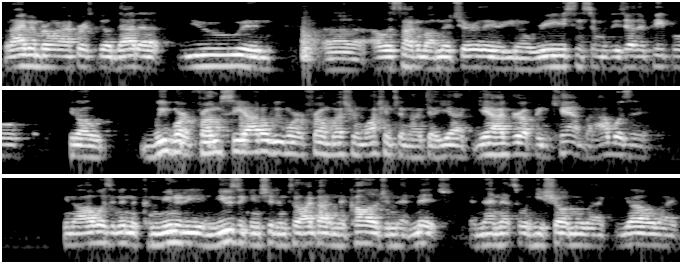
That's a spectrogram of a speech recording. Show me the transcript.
But I remember when I first built that up, you and uh, I was talking about Mitch earlier. You know, Reese and some of these other people. You know, we weren't from Seattle. We weren't from Western Washington like that. Yeah, yeah, I grew up in camp, but I wasn't. You know, I wasn't in the community and music and shit until I got into college and met Mitch, and then that's when he showed me like, yo, like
